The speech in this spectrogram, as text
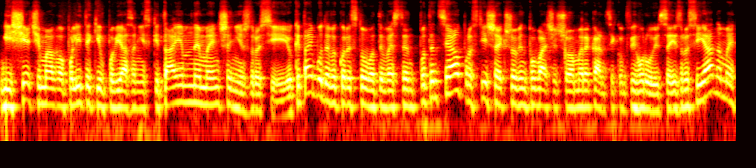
І ще чимало політиків пов'язані з Китаєм не менше ніж з Росією. Китай буде використовувати весь цей потенціал. Простіше, якщо він побачить, що американці конфігуруються із росіянами,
